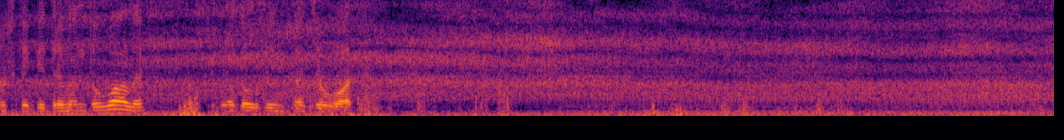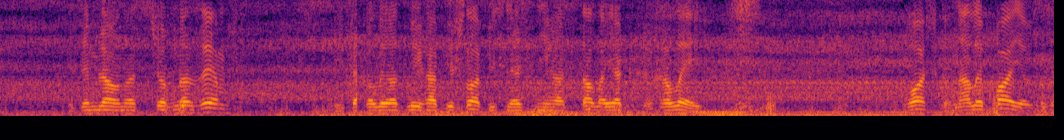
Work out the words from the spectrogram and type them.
трошки підремонтували. Продовжуємо працювати. Земля у нас чорнозем. І так, коли одлига пішла після сніга, стала як галей. Важко, налипає все.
